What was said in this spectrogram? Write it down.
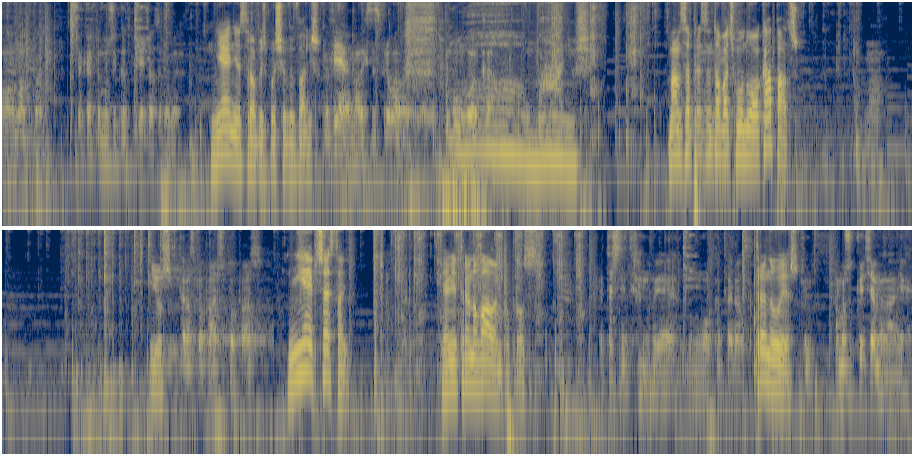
O, notepad. Czekaj, to może go krzyża zrobię. Nie, nie zrobisz, bo się wywalisz. No wiem, ale chcę spróbować. To moonwalka. O, Maniuś. Mam zaprezentować Moonwalka? Patrz. No. Już. Teraz popatrz, popatrz. Nie, przestań. Ja nie trenowałem po prostu. Ja też nie trenuję moonwalka teraz. Trenujesz. A może pójdziemy na nich?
